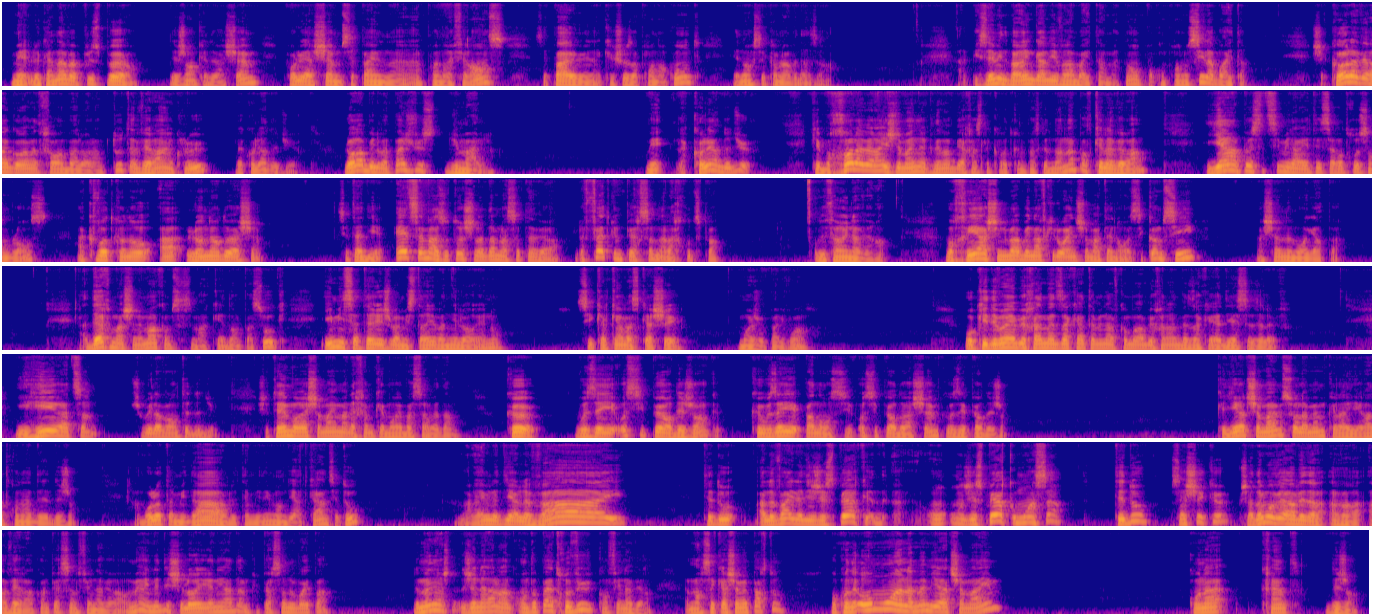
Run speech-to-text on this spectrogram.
Mais le Kana a plus peur des gens que de Hachem. Pour lui, Hachem, c'est pas un point de référence, c'est pas quelque chose à prendre en compte, et donc c'est comme la. Maintenant, pour comprendre aussi la Braïta. Toute Avera inclut la colère de Dieu. L'orab, il ne va pas juste du mal, mais la colère de Dieu. Parce que dans n'importe quelle Avera, il y a un peu cette similarité, cette ressemblance à Kvot Kono, à l'honneur de Hachem. C'est-à-dire, le fait qu'une personne a la chutzpah de faire une Avera, c'est comme si Hachem ne me regarde pas. Comme ça c'est marqué dans le Pasuk, si quelqu'un va se cacher, moi je ne veux pas le voir. Qui devrait comme Rabbi Yochanan Ben Zakkai a dit à ses élèves. Yehi Ratzon, je veux la volonté de Dieu. Que vous ayez aussi peur des gens, que vous ayez, pardon, aussi peur de Hachem, que vous ayez peur des gens. Que Yirat Shemaim soit la même que la Yirat qu'on a des, des gens. Amolot Amidav, les Tamidim ont dit Atkan, c'est tout. Amalaim, il a dit Alevai. Tedou, Alevai, il a dit J'espère que, j'espère que moins ça. Tedou, sachez que, Shadam Avera, Avera, quand une personne fait une Avera, Omer, il a dit Chez Irani Adam, qu'une personne ne voit pas. De manière générale, on ne veut pas être vu quand on fait une Avera. Mais on s'est caché partout. Donc on est au moins la même Yirat Shamaim qu'on a crainte des gens.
